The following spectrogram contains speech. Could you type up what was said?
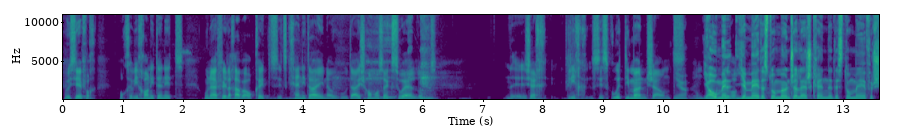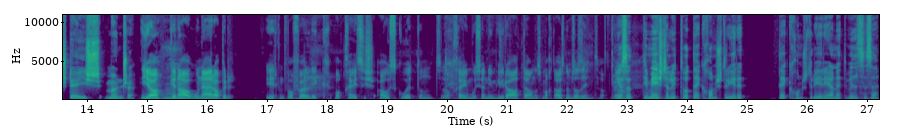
Weil sie einfach, okay, wie kann ich denn nicht... Und dann vielleicht eben, okay, jetzt, jetzt kenne ich da einen und, der ist homosexuell und es ist echt, gleich sind gute Menschen. Und, Ja. und Ja, und mehr, je mehr dass du Menschen lernst kennen, desto mehr verstehst du Menschen. Ja, Mhm. genau. Und dann aber irgendwo völlig, okay, es ist alles gut und okay, ich muss ja nicht mehr heiraten und es macht alles nicht mehr so Sinn. So. Ja. Also die meisten Leute, die dekonstruieren, dekonstruieren ja nicht, weil sie sie...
